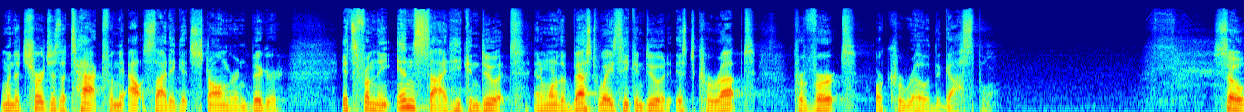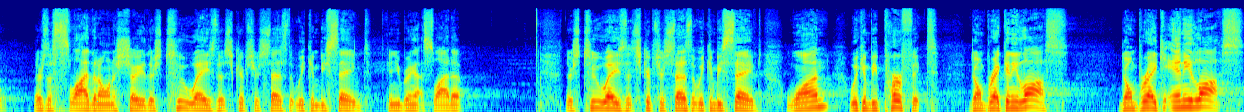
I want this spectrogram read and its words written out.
When the church is attacked from the outside, it gets stronger and bigger. It's from the inside he can do it. And one of the best ways he can do it is to corrupt, pervert, or corrode the gospel. So there's a slide that I want to show you. There's two ways that Scripture says that we can be saved. Can you bring that slide up? There's two ways that Scripture says that we can be saved. One, we can be perfect. Don't break any laws. Don't break any laws.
